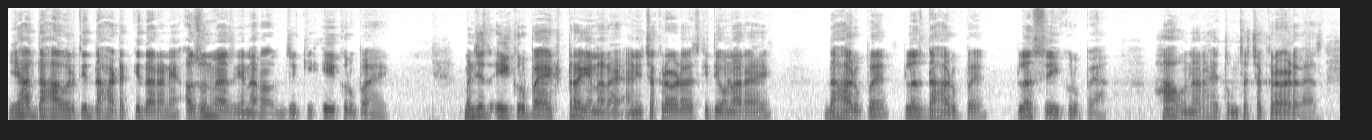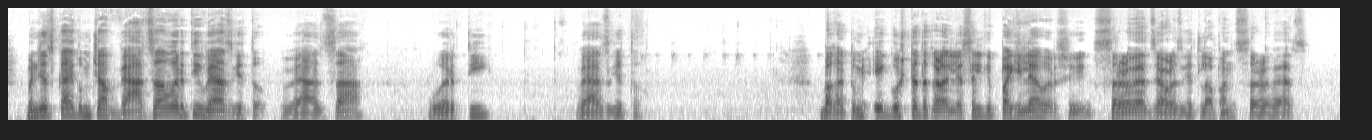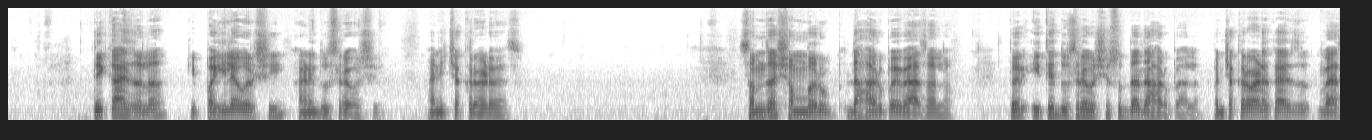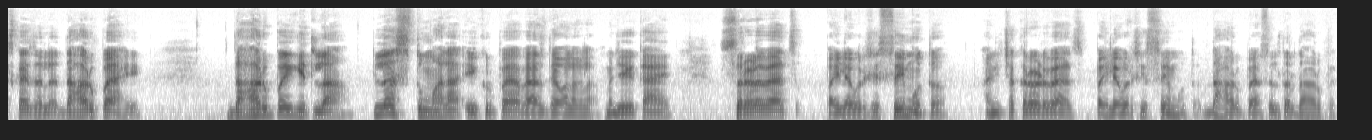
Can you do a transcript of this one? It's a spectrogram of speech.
ह्या दहावरती दहा टक्के दराने अजून व्याज घेणार आहोत जे की एक रुपये आहे. म्हणजेच एक रुपया एक्स्ट्रा घेणार आहे आणि चक्रवाढ व्याज किती होणार आहे? दहा रुपये प्लस दहा रुपये प्लस एक रुपया. हा होणार आहे तुमचा चक्रवाढ व्याज. म्हणजेच काय? तुमच्या व्याजावरती व्याज घेतं. व्याजावरती व्याज घेतं. बघा तुम्ही एक गोष्ट तर कळाली असेल की पहिल्या वर्षी सरळ व्याज ज्यावेळेस घेतलं आपण सरळ व्याज ते काय झालं? की पहिल्या वर्षी आणि दुसऱ्या वर्षी आणि चक्रवाढ व्याज. समजा शंभर रुप दहा रुपये व्याज आलं तर इथे दुसऱ्या वर्षीसुद्धा दहा रुपये आलं. पण चक्रवाढ काय व्याज काय झालं? दहा रुपये आहे. दहा रुपये घेतला प्लस तुम्हाला एक रुपया व्याज द्यावा लागला. म्हणजे हे काय? सरळ व्याज पहिल्या वर्षी सेम होतं आणि चक्रवाढ व्याज पहिल्या वर्षी सेम होतं. दहा रुपये असेल तर दहा रुपये.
